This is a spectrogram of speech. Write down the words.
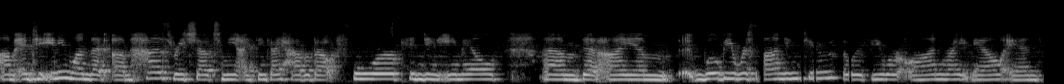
Um, and to anyone that um, has reached out to me, I think I have about four pending emails um, that I am will be responding to. So if you are on right now and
